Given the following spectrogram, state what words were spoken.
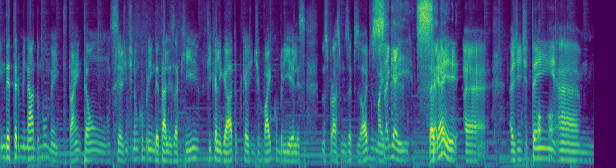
em determinado momento, tá? Então, se a gente não cobrir em detalhes aqui, fica ligado, porque a gente vai cobrir eles nos próximos episódios, mas... Segue aí. Segue, segue aí. É, a gente tem... Oh, oh. Um,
